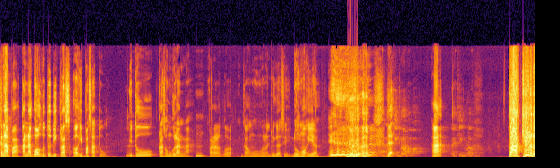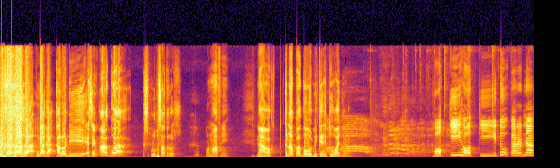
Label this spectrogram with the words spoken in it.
Kenapa? Karena gua waktu itu di kelas eh, IPA 1 itu kelas unggulan lah. Hmm. Padahal gua nggak unggulan juga sih. Dongo iya. Hah? Terakhir. enggak enggak kalau di SMA gua 10 besar terus. Mohon maaf nih. Nah, waktu, kenapa gua berpikir itu wajar? Hoki, hoki itu karena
